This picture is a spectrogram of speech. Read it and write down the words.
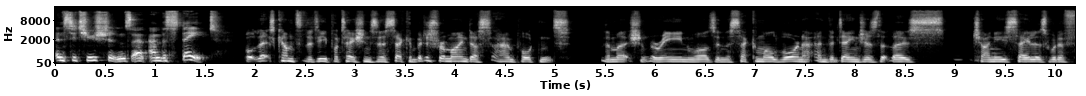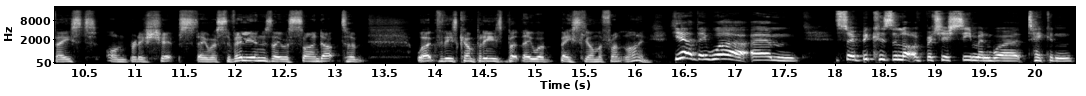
institutions and, and the state. Well, let's come to the deportations in a second, but just remind us how important the merchant marine was in the Second World War and, the dangers that those Chinese sailors would have faced on British ships. They were civilians, they were signed up to work for these companies, but they were basically on the front line. Yeah, they were. Um, so, because a lot of British seamen were taken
